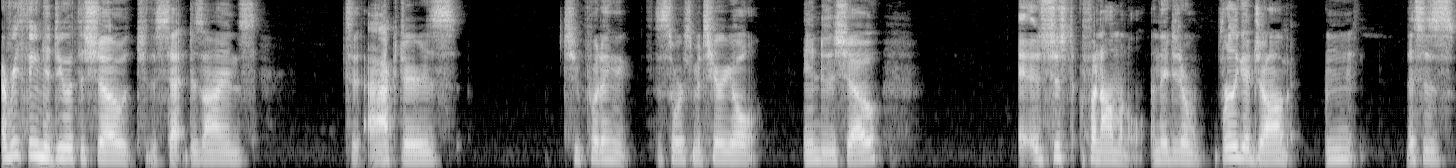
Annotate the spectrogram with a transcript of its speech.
everything to do with the show, to the set designs, to actors, to putting the source material into the show. It's just phenomenal. And they did a really good job. And this is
